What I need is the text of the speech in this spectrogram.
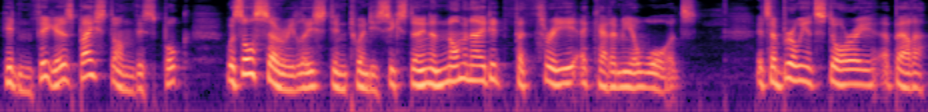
Hidden Figures, based on this book, was also released in 2016 and nominated for three Academy Awards. It's a brilliant story about a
